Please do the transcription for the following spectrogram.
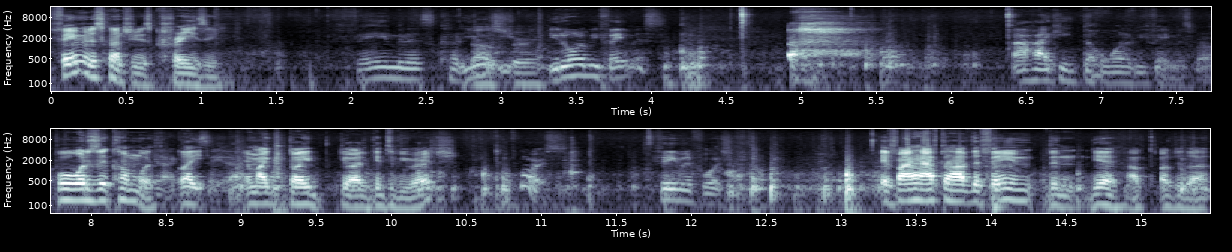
Fame in this country is crazy. Famous. co- You, That's you, true. You don't want to be famous. I high key don't want to be famous, bro. But what does it come with? Yeah, I Like, am I do I, do I get to be rich? Of course. Fame and fortune. If I have to have the fame, then yeah, I'll, I'll do that.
